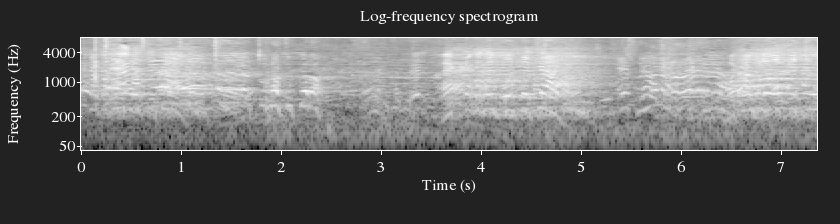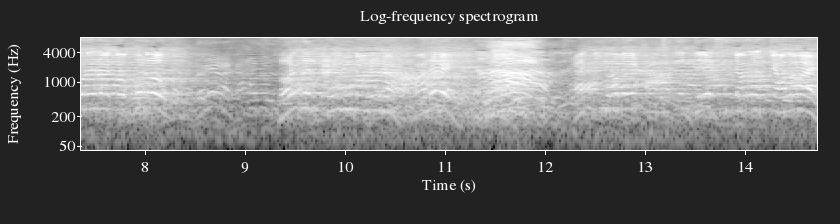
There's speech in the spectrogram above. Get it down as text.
একটা কথাই বলতে চাই। একটা কথাই বলতে চাই কথাগুলো হচ্ছে চোরেরা কখনো ধর্মের কাহিনী মানে না মানে একইভাবে আজকে দেশ যারা চালায়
